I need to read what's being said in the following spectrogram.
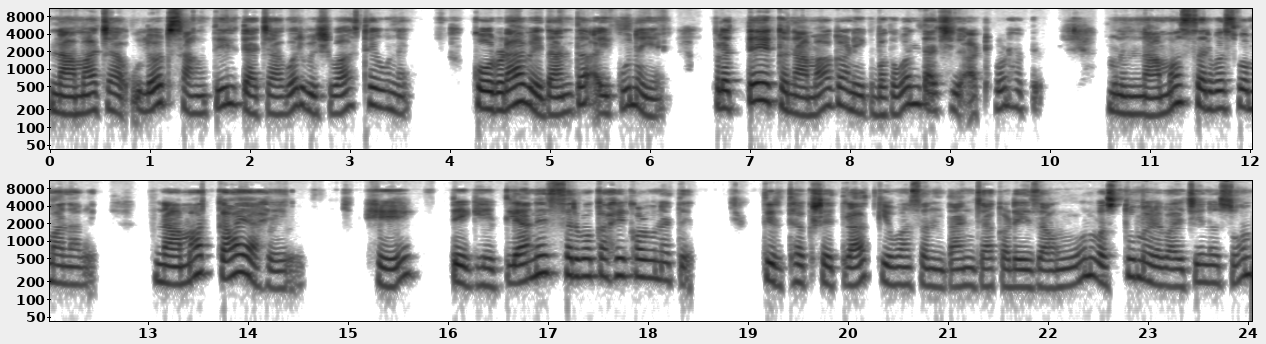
नामाच्या उलट सांगतील त्याच्यावर विश्वास ठेवू नये. कोरडा वेदांत ऐकू नये. प्रत्येक नामागणिक भगवंताची आठवण होते. म्हणून नामच सर्वस्व मानावे. नामात काय आहे? हे ते घेतल्यानेच सर्व काही कळून येते. तीर्थक्षेत्रात किंवा संतांच्याकडे जाऊन वस्तू मिळवायची नसून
